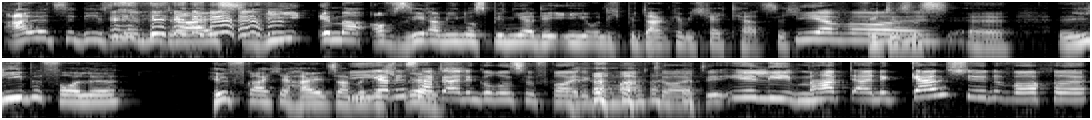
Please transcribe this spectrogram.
Alle CDs und MP3s wie immer auf sera-benia.de und ich bedanke mich recht herzlich Jawohl. für dieses äh, liebevolle, hilfreiche, heilsame Ja, Gespräch. das hat eine große Freude gemacht heute. Ihr Lieben, habt eine ganz schöne Woche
